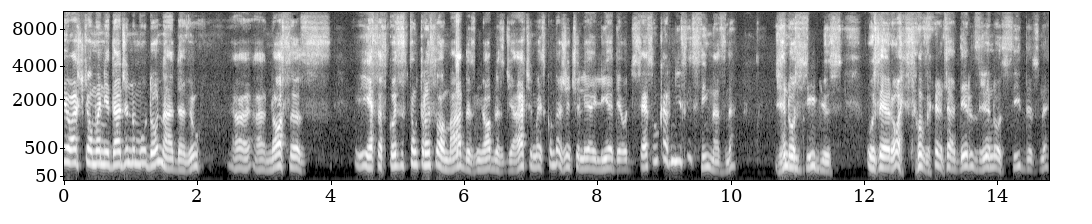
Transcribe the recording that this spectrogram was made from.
eu acho que a humanidade não mudou nada, viu? A, a nossas e essas coisas estão transformadas em obras de arte, mas quando a gente lê a Ilíada e a Odisseia, são carnificinas, né? Genocídios. Os heróis são verdadeiros genocidas, né?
